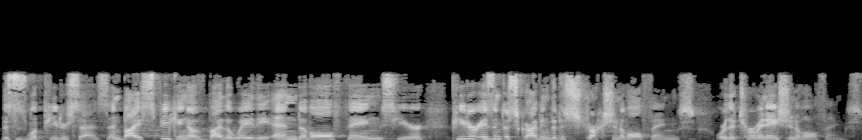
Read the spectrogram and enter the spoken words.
This is what Peter says. And by speaking of, by the way, the end of all things here, Peter isn't describing the destruction of all things or the termination of all things.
